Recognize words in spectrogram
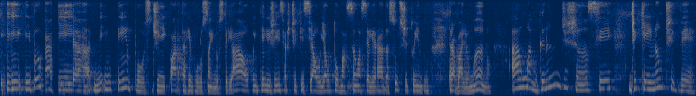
E, e vamos aqui, uh, em tempos de quarta revolução industrial, com inteligência artificial e automação acelerada substituindo trabalho humano, há uma grande chance de quem não tiver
